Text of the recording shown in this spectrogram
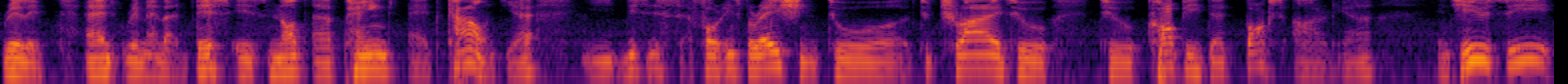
Really. And remember this is not a paint at count yeah? This is for inspiration to to try to to copy that box art yeah and here you see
